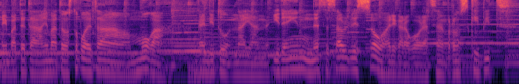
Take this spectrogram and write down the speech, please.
Hainbat eta hainbat oztopo eta muga gainditu nahian. Irein necessarily so ari gara gogoratzen. Bronski bit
